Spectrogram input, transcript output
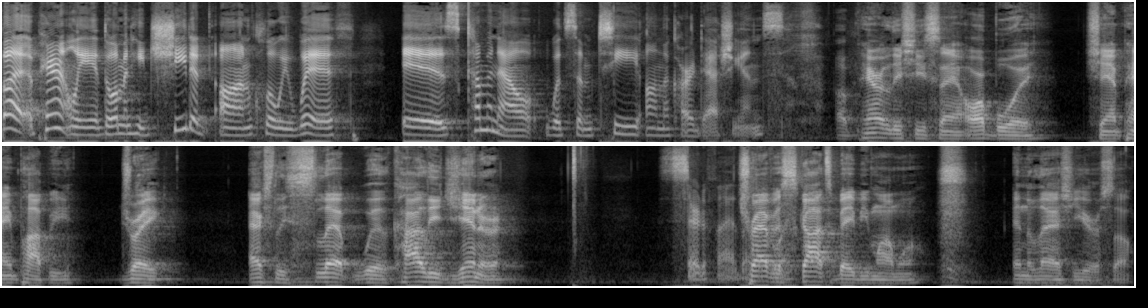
But apparently, the woman he cheated on Khloé with is coming out with some tea on the Kardashians. Apparently, she's saying our boy, Champagne Papi, Drake, actually slept with Kylie Jenner, Certified. Travis. Scott's baby mama, in the last year or so.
